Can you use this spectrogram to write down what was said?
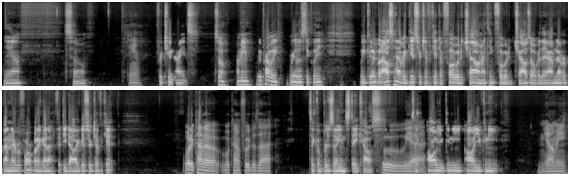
Yeah. So Damn. for two nights. So, I mean, we probably realistically we could, but I also have a gift certificate to Fogo de Chao, and I think Fogo de Chao's over there. I've never been there before, but I got a fifty dollar gift certificate. What a kind of what kind of food is that? It's like a Brazilian steakhouse. Ooh, It's yeah. like all you can eat, all you can eat. Yummy.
